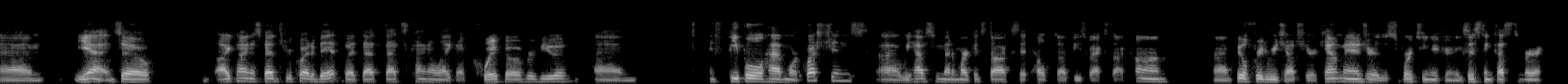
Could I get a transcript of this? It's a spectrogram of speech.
Um, yeah, and so I kind of sped through quite a bit, but that that's kind of like a quick overview of. Um, if people have more questions, uh, we have some MetaMarkets docs at help.beeswax.com. Um, feel free to reach out to your account manager, the support team if you're an existing customer.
